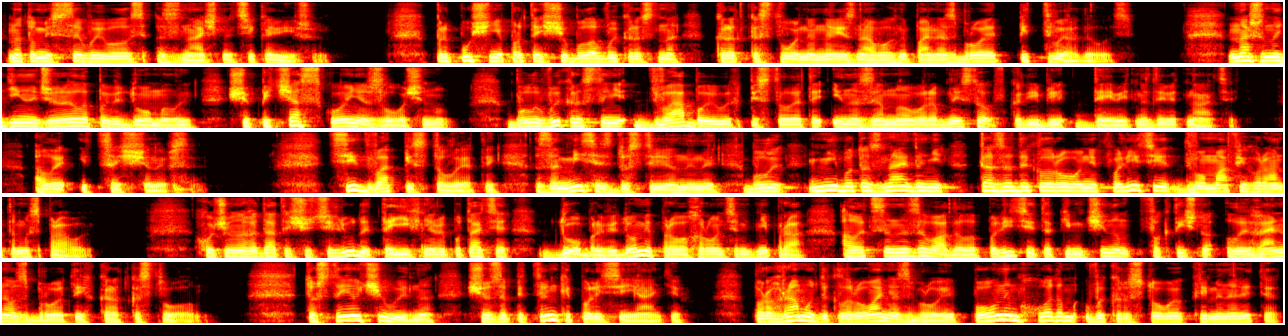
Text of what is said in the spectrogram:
Натомість все виявилось значно цікавіше. Припущення про те, що була використана короткоствольна нарізна вогнепальна зброя, підтвердилось. Наші надійні джерела повідомили, що під час скоєння злочину були використані два бойових пістолети іноземного виробництва в калібрі 9 на 19. Але і це ще не все. Ці два пістолети за місяць до стрілянини були нібито знайдені та задекларовані в поліції двома фігурантами справи. Хочу нагадати, що ці люди та їхня репутація добре відомі правоохоронцям Дніпра, але це не завадило поліції таким чином фактично легально озброїти їх короткостволом. Тож стає очевидно, що за підтримки поліціянтів програму декларування зброї повним ходом використовує криміналітет.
